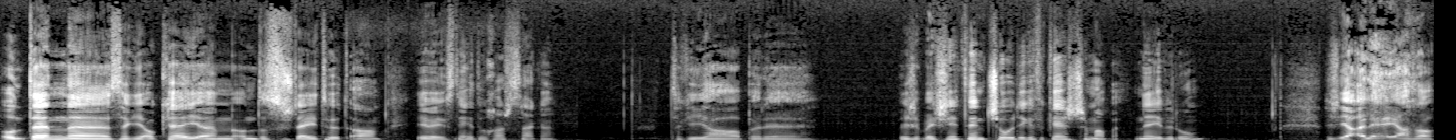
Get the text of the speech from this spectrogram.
Und dann äh, sage ich, okay, ähm, und das steht heute an. Ich weiß nicht, du kannst es sagen. Dann sage ich, ja, aber äh, willst, willst du nicht entschuldigen für gestern Abend? Nein, warum? Ja, nee, also,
